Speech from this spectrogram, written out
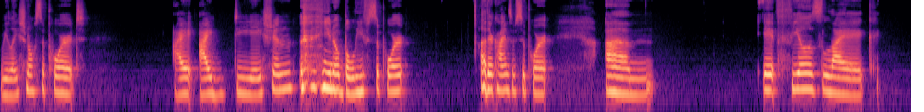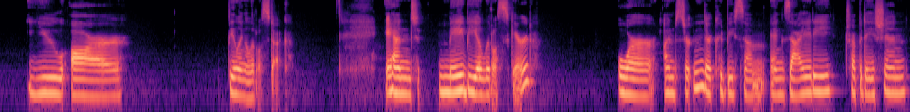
relational support, ideation, you know, belief support, other kinds of support. Um, it feels like you are feeling a little stuck and maybe a little scared or uncertain. There could be some anxiety, trepidation.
